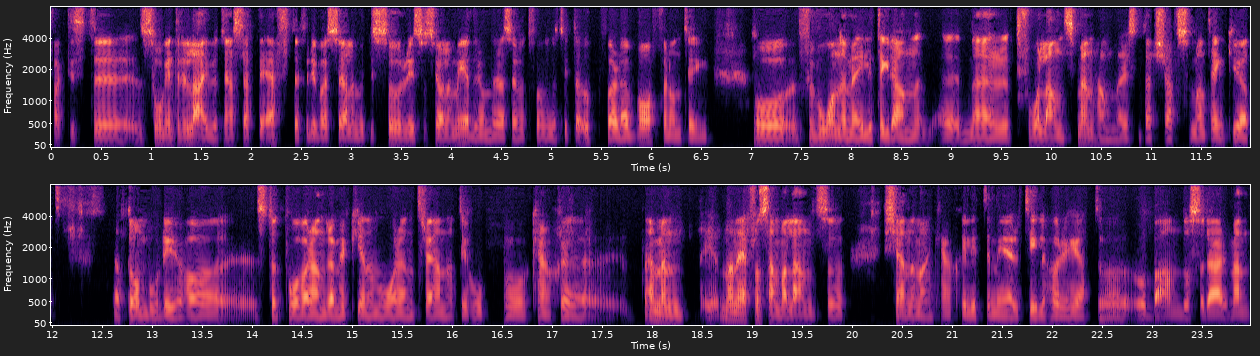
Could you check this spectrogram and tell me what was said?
faktiskt eh, såg inte det live, utan jag sett det efter. För Det var så jävla mycket surr i sociala medier om det där, så jag var tvungen att titta upp vad det där var för någonting. Och förvånar mig lite grann eh, när två landsmän hamnar i sånt där tjafs. Så Man tänker ju att, att de borde ju ha stött på varandra mycket genom åren, tränat ihop och kanske... Ja, men, man är från samma land så känner man kanske lite mer tillhörighet och, och band och sådär. Men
